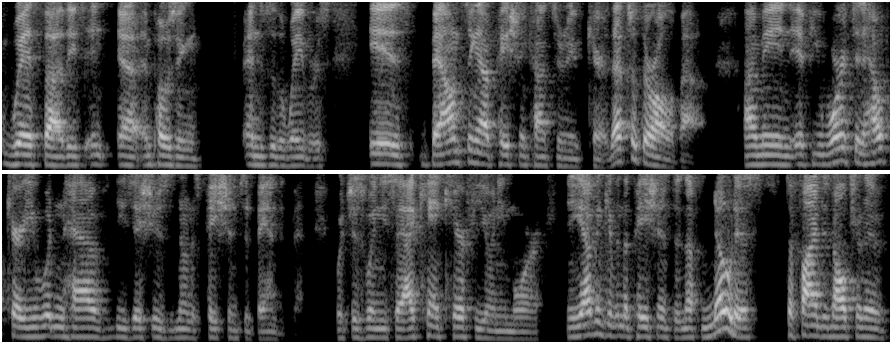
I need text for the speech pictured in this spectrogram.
with uh, these in, uh, imposing ends of the waivers is balancing out patient continuity of care. That's what they're all about. I mean, if you weren't in healthcare, you wouldn't have these issues known as patient abandonment, which is when you say, I can't care for you anymore. And you haven't given the patient enough notice to find an alternative,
